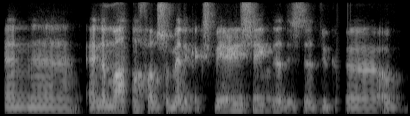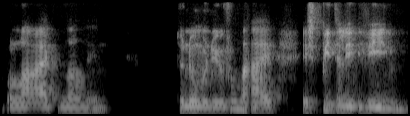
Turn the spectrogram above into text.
En, uh, en de man van Somatic Experiencing, dat is natuurlijk uh, ook belangrijk om dan in te noemen nu voor mij, is Pieter Levine.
